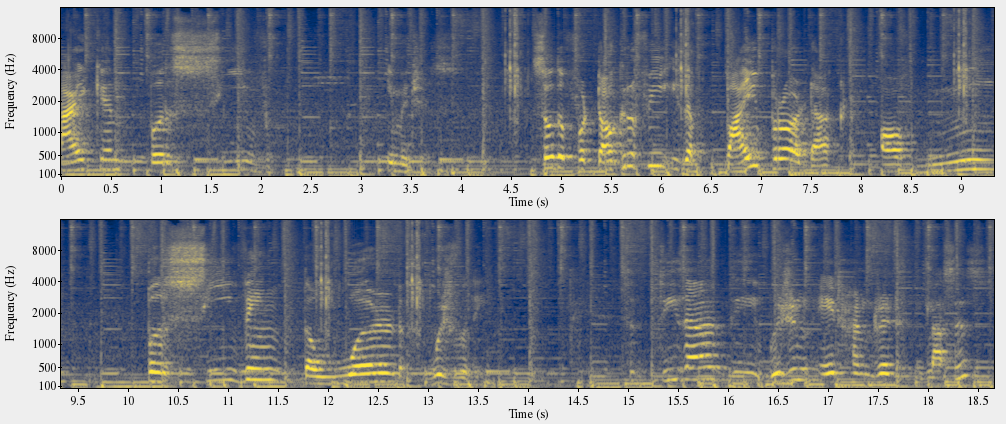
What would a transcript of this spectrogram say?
I can perceive images. So the photography is a byproduct of me perceiving the world visually. So these are the Vision 800 glasses.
